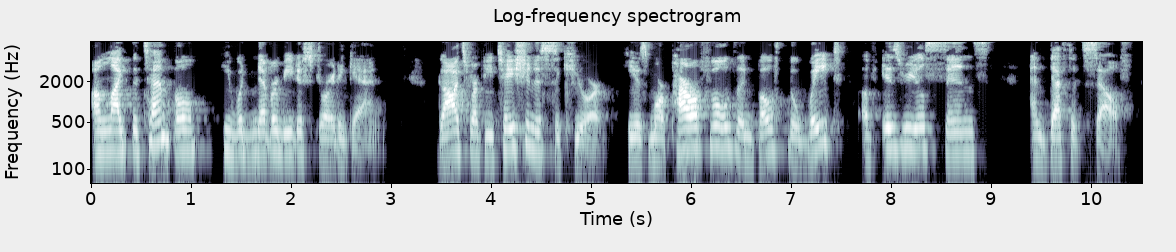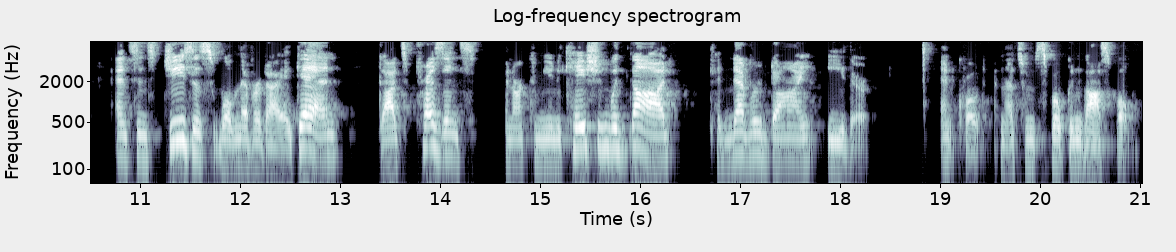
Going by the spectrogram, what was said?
Unlike the temple, he would never be destroyed again. God's reputation is secure. He is more powerful than both the weight of Israel's sins and death itself. And since Jesus will never die again, God's presence and our communication with God can never die either. End quote. And that's from Spoken Gospel.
